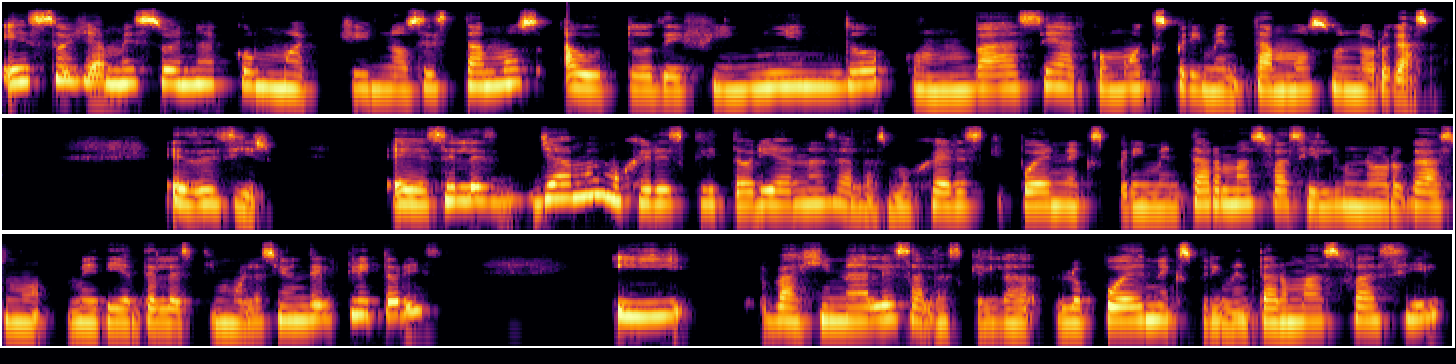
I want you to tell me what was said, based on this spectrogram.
eso ya me suena como a que nos estamos autodefiniendo con base a cómo experimentamos un orgasmo. Es decir, eh, se les llama mujeres clitorianas a las mujeres que pueden experimentar más fácil un orgasmo mediante la estimulación del clítoris y vaginales a las que lo pueden experimentar más fácil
